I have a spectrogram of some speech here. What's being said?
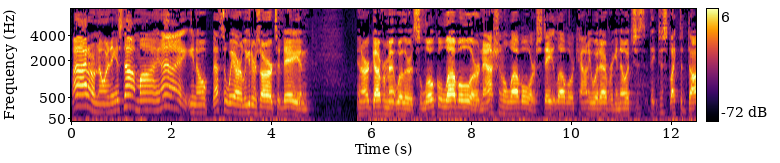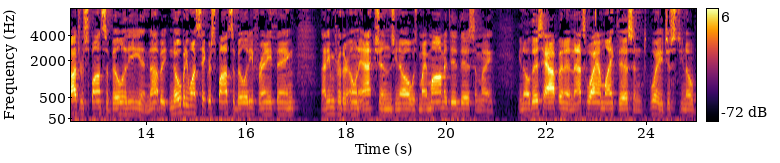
I don't know anything. It's not mine. I, you know, that's the way our leaders are today. And in our government, whether it's local level or national level or state level or county, whatever, you know, it's just they just like to dodge responsibility and not nobody wants to take responsibility for anything, not even for their own actions. You know, it was my mom that did this and my, you know, this happened and that's why I'm like this. And boy, just you know,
